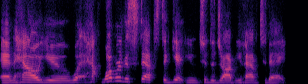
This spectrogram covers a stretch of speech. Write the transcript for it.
and how you what how, what were the steps to get you to the job you have today?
